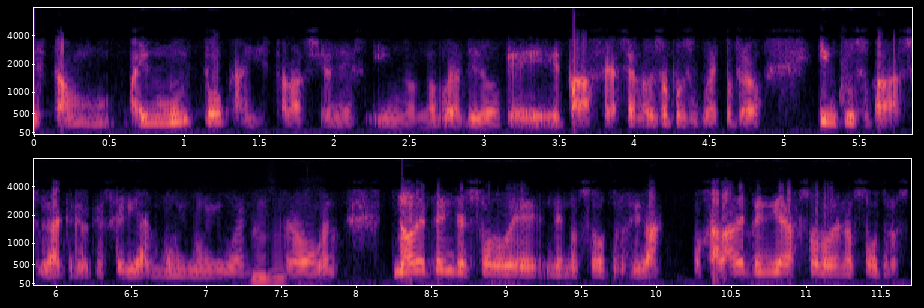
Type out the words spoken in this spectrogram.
están, hay muy pocas instalaciones indoor, ¿no? Pues digo que para hacerlo eso, por supuesto, pero incluso para la ciudad creo que sería muy, muy bueno. Pero bueno, no depende solo de, nosotros, Iván. Ojalá dependiera solo de nosotros.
